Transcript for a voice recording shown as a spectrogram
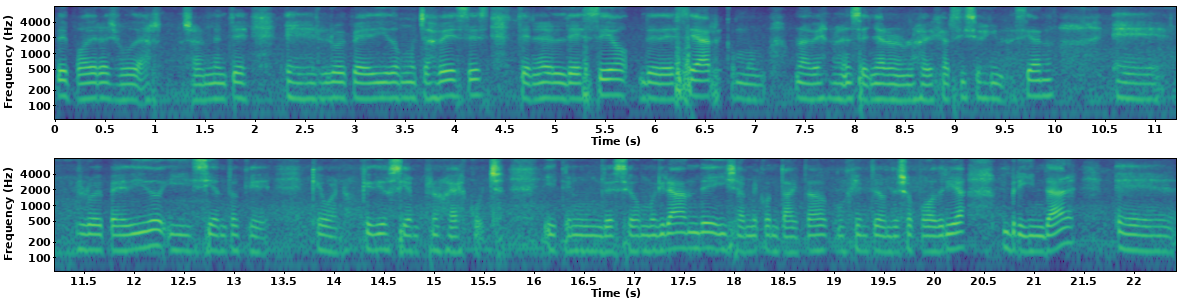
de poder ayudar. Realmente eh, lo he pedido muchas veces, tener el deseo de desear, como una vez nos enseñaron en los ejercicios ignacianos, eh, lo he pedido y siento que, que, bueno, que Dios siempre nos escucha. Y tengo un deseo muy grande y ya me he contactado con gente donde yo podría brindar eh,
